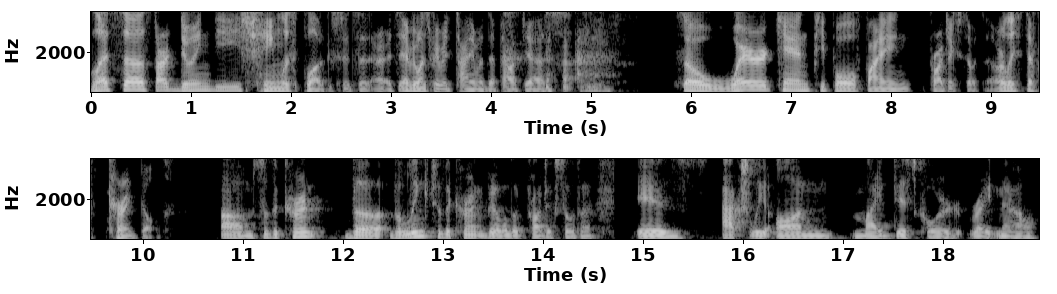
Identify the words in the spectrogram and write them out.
let's uh, start doing the shameless plugs. It's a, uh, it's everyone's favorite time of the podcast. so, where can people find Project Sota, or at least the current build? Um, so the current the the link to the current build of Project Sota is actually on my Discord right now.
